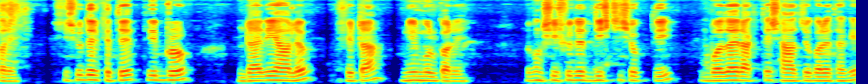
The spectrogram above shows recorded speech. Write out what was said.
করে। শিশুদের ক্ষেত্রে তীব্র ডায়রিয়া হলেও সেটা নির্মূল করে এবং শিশুদের দৃষ্টিশক্তি বজায় রাখতে সাহায্য করে থাকে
